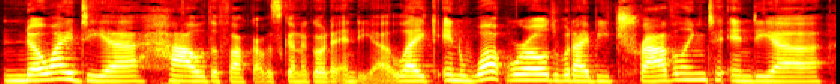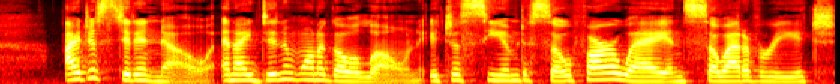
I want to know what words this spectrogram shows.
no idea how the fuck I was gonna go to India. Like, in what world would I be traveling to India? I just didn't know. And I didn't wanna go alone. It just seemed so far away and so out of reach.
